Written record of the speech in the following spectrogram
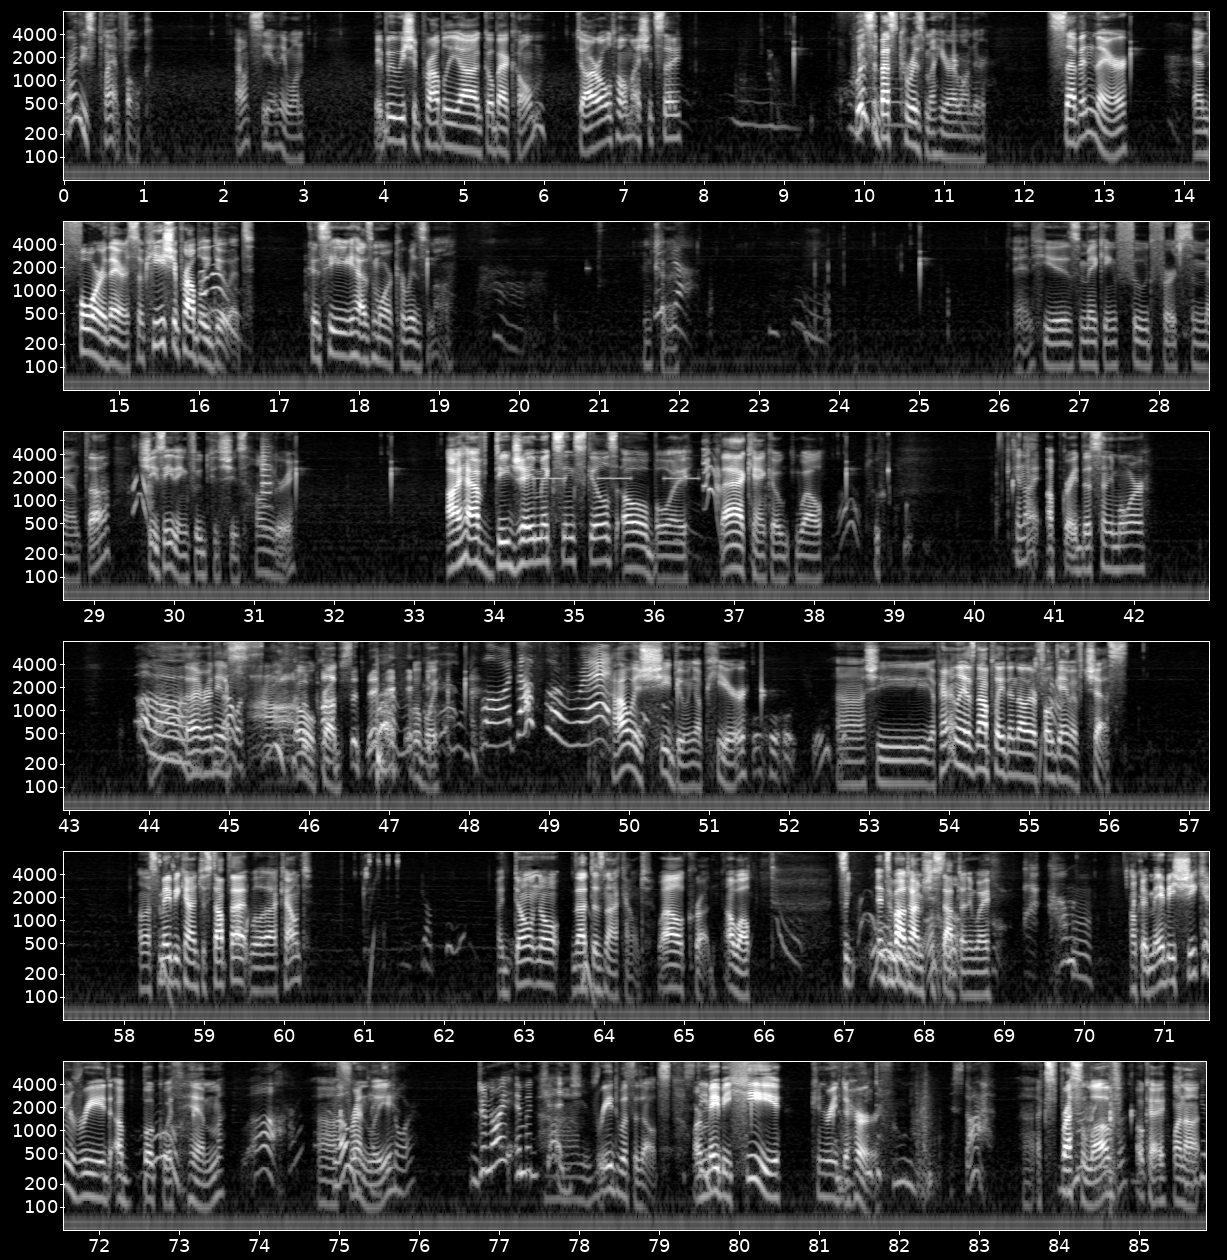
Where are these plant folk? I don't see anyone. Maybe we should probably uh, go back home? To our old home, I should say. Who has the best charisma here, I wonder? Seven there, and four there. So he should probably do it. Because he has more charisma. Okay. Mm-hmm. And he is making food for Samantha. She's eating food because she's hungry. I have DJ mixing skills? Oh boy. That can't go well. Can I upgrade this anymore? No, that already is. Oh, crud. Oh boy. How is she doing up here? Uh, she apparently has not played another full game of chess. Unless maybe can I just stop that? Will that count? I don't know. That does not count. Well, crud. Oh well. It's, a, it's about time she stopped anyway. Okay, maybe she can read a book with him. Uh, friendly. Um, read with adults. Or maybe he can read to her. Uh, express love? Okay, why not?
